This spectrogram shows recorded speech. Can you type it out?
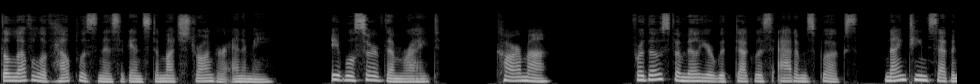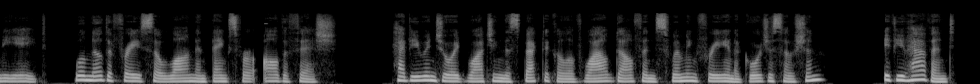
the level of helplessness against a much stronger enemy. It will serve them right. Karma. For those familiar with Douglas Adams' books, 1978, will know the phrase so long and thanks for all the fish. Have you enjoyed watching the spectacle of wild dolphins swimming free in a gorgeous ocean? If you haven't,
